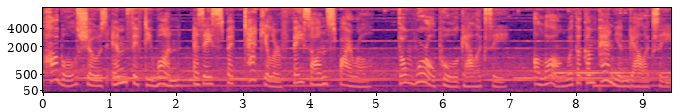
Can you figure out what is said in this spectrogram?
Hubble shows M51 as a spectacular face-on spiral, the Whirlpool Galaxy, along with a companion galaxy.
